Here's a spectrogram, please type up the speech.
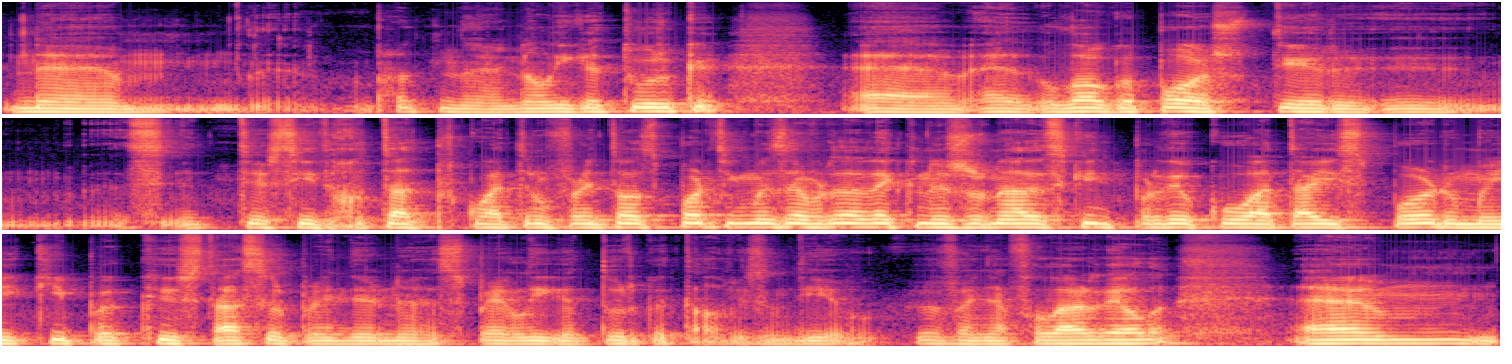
na, na, na Liga Turca. Uh, logo após ter, uh, ter sido derrotado por 4-1 frente ao Sporting, mas a verdade é que na jornada seguinte perdeu com o Atay Sport, uma equipa que está a surpreender na Superliga Turca, talvez um dia venha a falar dela. Um,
